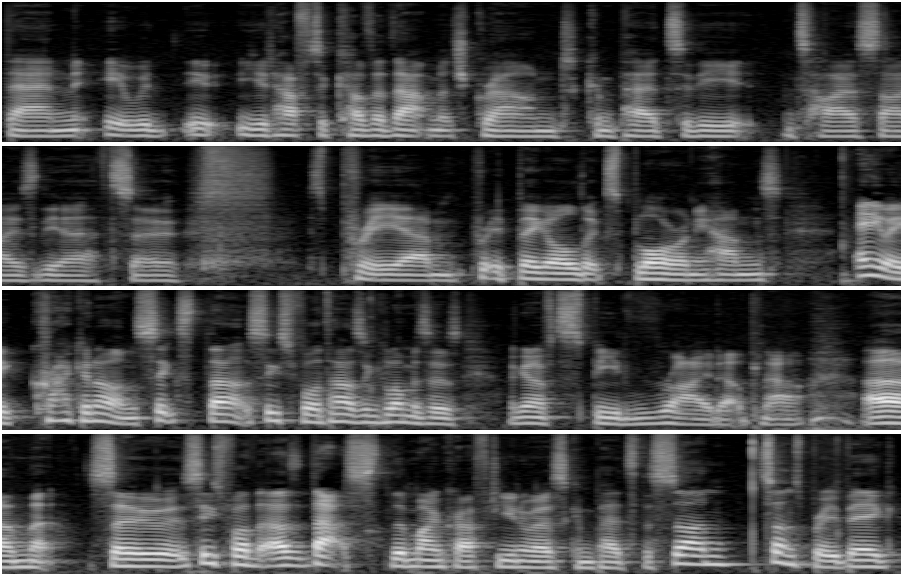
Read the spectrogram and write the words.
then it would it, you'd have to cover that much ground compared to the entire size of the Earth. So it's pretty um, pretty big old explorer on your hands. Anyway, cracking on, 64,000 kilometers. I'm gonna have to speed right up now. Um, so 64,000, that's the Minecraft universe compared to the sun. Sun's pretty big.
